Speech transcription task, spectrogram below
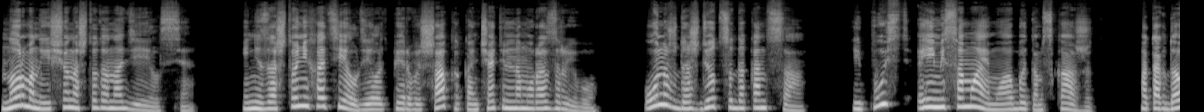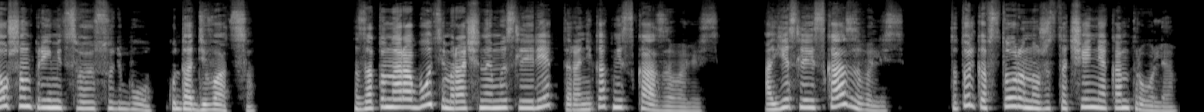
Норман еще на что-то надеялся и ни за что не хотел делать первый шаг к окончательному разрыву. Он уж дождется до конца. И пусть Эйми сама ему об этом скажет, а тогда уж он примет свою судьбу, куда деваться. Зато на работе мрачные мысли ректора никак не сказывались. А если и сказывались, то только в сторону ужесточения контроля.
